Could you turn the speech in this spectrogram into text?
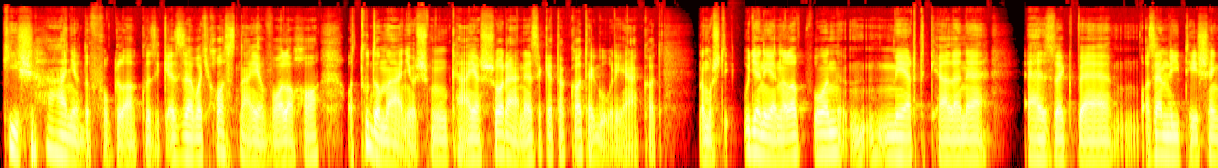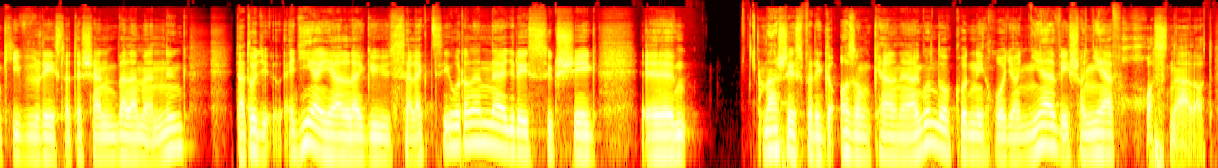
kis hányada foglalkozik ezzel, vagy használja valaha a tudományos munkája során ezeket a kategóriákat. Na most ugyanilyen alapon miért kellene ezekbe az említésen kívül részletesen belemennünk. Tehát, hogy egy ilyen jellegű szelekcióra lenne egyrészt szükség, Másrészt pedig azon kellene elgondolkodni, hogy a nyelv és a nyelv használat,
